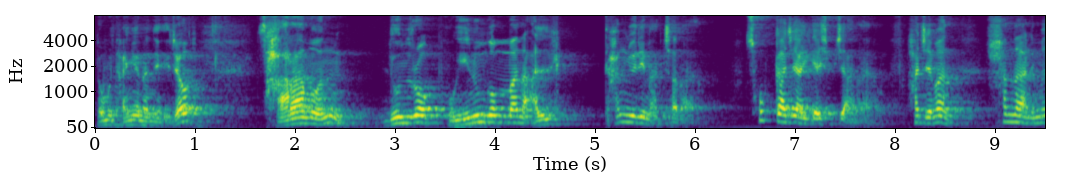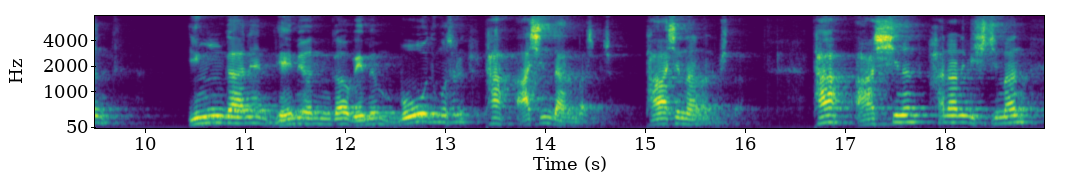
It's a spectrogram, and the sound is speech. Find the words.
너무 당연한 얘기죠. 사람은 눈으로 보이는 것만 알 확률이 많잖아요. 속까지 알기가 쉽지 않아요. 하지만 하나님은 인간의 내면과 외면 모든 것을 다 아신다는 말씀이죠. 다 아시는 하나님이시다. 다 아시는 하나님이시지만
